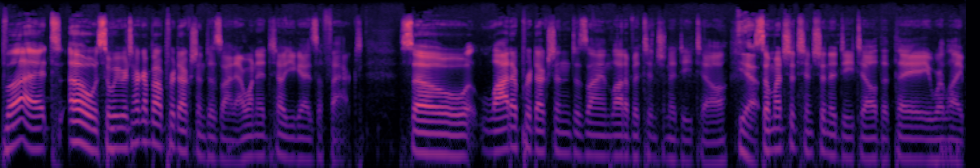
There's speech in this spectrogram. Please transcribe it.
but oh, so we were talking about production design. I wanted to tell you guys a fact. So a lot of production design, a lot of attention to detail. Yeah. So much attention to detail that they were like,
